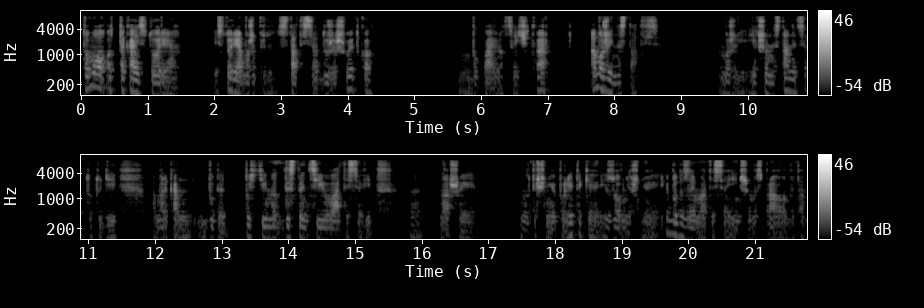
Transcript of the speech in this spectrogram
Тому от така історія. Історія може статися дуже швидко, буквально в цей четвер, а може і не статися. Може, якщо не станеться, то тоді американ буде постійно дистанціюватися від Е, нашої внутрішньої політики і зовнішньої, і буде займатися іншими справами, там,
